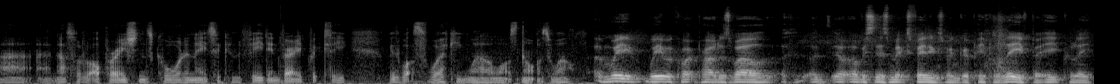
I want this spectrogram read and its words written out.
uh, and our sort of operations coordinator can feed in very quickly with what's working well and what's not as well. And we we were quite proud as well. Obviously, there's mixed feelings when good people leave, but equally,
